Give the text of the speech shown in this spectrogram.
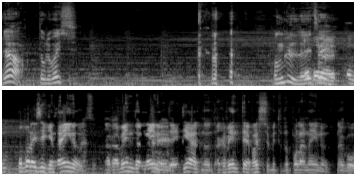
jaa, tubli poiss. on küll, ma täitsa ma pole isegi näinud, aga vend on näinud ja ei teadnud, aga vend teeb asju, mida ta pole näinud, nagu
